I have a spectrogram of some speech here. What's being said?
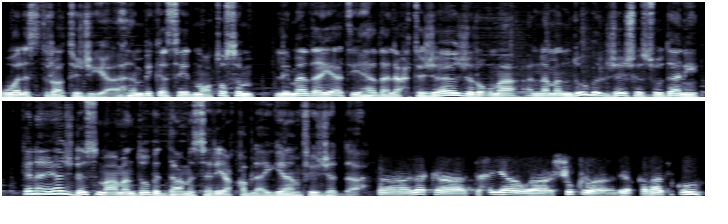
والاستراتيجية. أهلا بك سيد معتصم لماذا يأتي هذا الاحتجاج رغم أن مندوب الجيش السوداني كان يجلس مع مندوب الدعم السريع قبل أيام في جدة؟ لك تحية وشكر لقناتكم.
